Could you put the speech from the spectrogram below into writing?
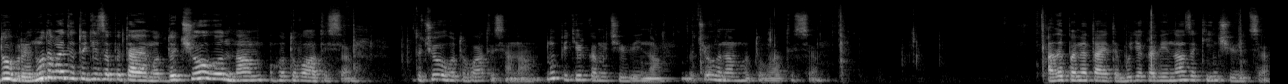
Добре, ну давайте тоді запитаємо, до чого нам готуватися? До чого готуватися нам? Ну, п'ятірка мечів війна. До чого нам готуватися? Але пам'ятайте, будь-яка війна закінчується.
